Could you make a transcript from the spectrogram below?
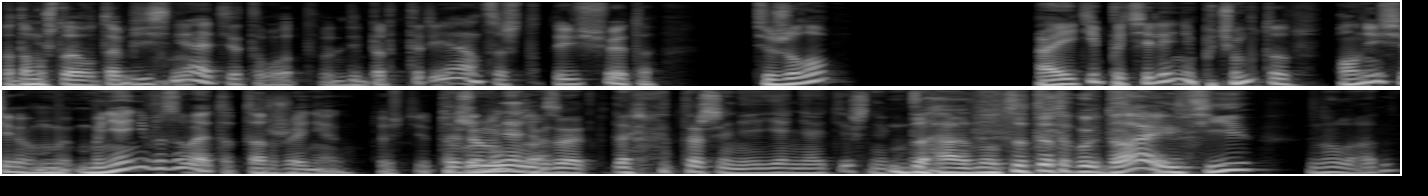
Потому что вот объяснять это вот либертарианцы, что-то еще, это тяжело. А IT-поселение почему-то вполне себе... Меня не вызывает отторжения. То есть, Ты же у ну меня да. не вызывает отношения, я не айтишник. Да, ну ты, ты такой, да, IT. Ну ладно.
